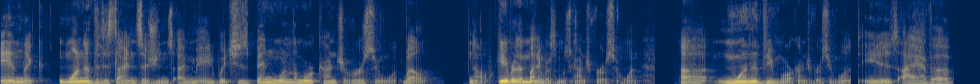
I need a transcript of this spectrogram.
and like one of the design decisions I've made, which has been one of the more controversial ones. Well, no, getting rid of the money was the most controversial one. Uh, one of the more controversial ones is I have a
